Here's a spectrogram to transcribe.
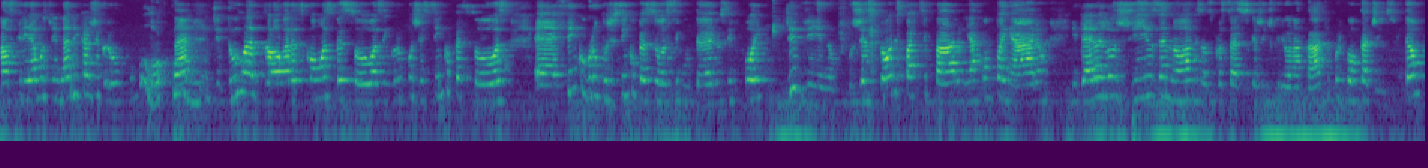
nós criamos dinâmicas de grupo, louco. Né, de duas horas com as pessoas, em grupos de cinco pessoas, é, cinco grupos de cinco pessoas simultâneos, e foi divino. Os gestores participaram e acompanharam e deram elogios enormes aos processos que a gente criou na TAC por conta disso. Então,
